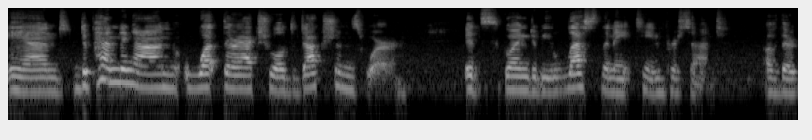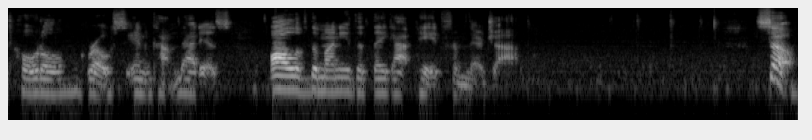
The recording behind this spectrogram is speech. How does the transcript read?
And depending on what their actual deductions were, it's going to be less than 18% of their total gross income. That is, all of the money that they got paid from their job. So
